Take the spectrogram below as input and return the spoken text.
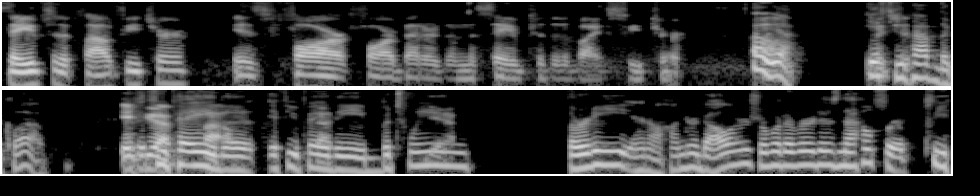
save to the cloud feature is far far better than the save to the device feature. Oh um, yeah, if you is, have the cloud. If, if you, you pay the, the if you pay that, the between yeah. thirty and a hundred dollars or whatever it is now for a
